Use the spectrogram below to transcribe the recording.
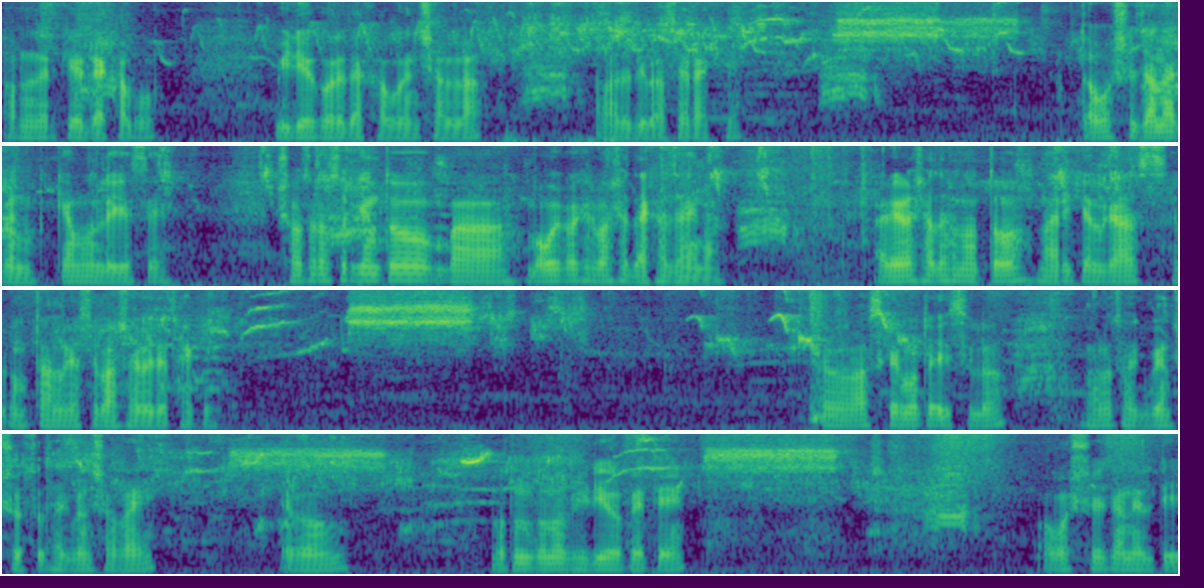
আপনাদেরকে দেখাবো। ভিডিও করে দেখাবো ইনশাল্লাহ আল্লাহ যদি বাসায় রাখে। তো অবশ্যই জানাবেন কেমন লেগেছে। সচরাচর কিন্তু বাবুই পাখির বাসা দেখা যায় না। আর এরা সাধারণত নারিকেল গাছ এবং তাল গাছে বাসা বেঁধে থাকে। তো আজকের মতো এই ছিল। ভালো থাকবেন, সুস্থ থাকবেন সবাই। এবং নতুন কোনো ভিডিও পেতে অবশ্যই চ্যানেলটি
